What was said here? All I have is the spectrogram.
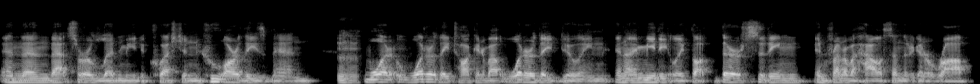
And then that sort of led me to question who are these men? Mm-hmm. What what are they talking about? What are they doing? And I immediately thought they're sitting in front of a house and they're going to rob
